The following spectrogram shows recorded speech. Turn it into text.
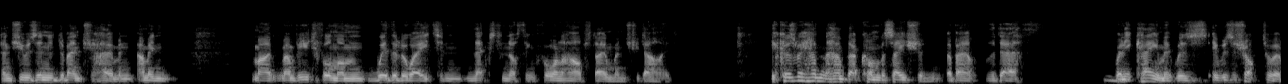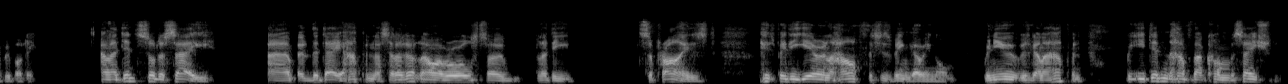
and she was in a dementia home, and I mean, my, my beautiful mum withered away to next to nothing, four and a half stone when she died. Because we hadn't had that conversation about the death, when it came, it was it was a shock to everybody. And I did sort of say uh, the day it happened, I said, I don't know how we're all so bloody surprised. It's been a year and a half this has been going on. We knew it was going to happen, but you didn't have that conversation.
